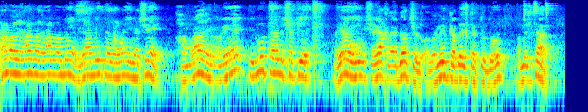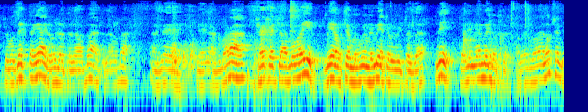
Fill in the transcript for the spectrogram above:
אמר לרבא לרבא מאיר, להמיתא לרי נשה, חמרה למראה, תימותא לשקר. היין שייך לדוד שלו, אבל מי מקבל את התודות? המלצר, שמוזג את היין, אומרים לו תודה רבה, תודה רבה. אז אה, אה, הגמרא שייכת לאמוראים. מי אתם אומרים למי אתם אומרים תודה? לי, כי אני מלמד אתכם. אבל הגמרא לא שלי.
